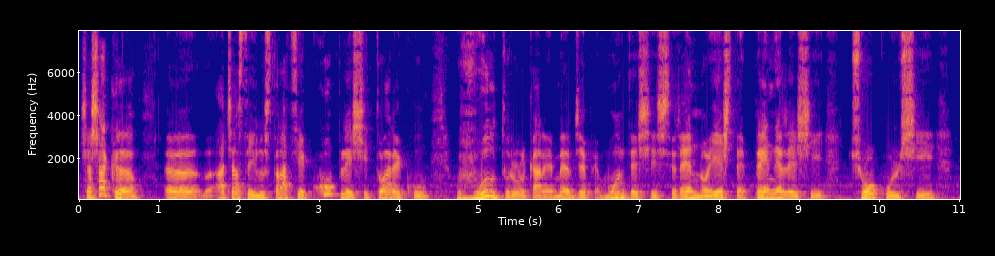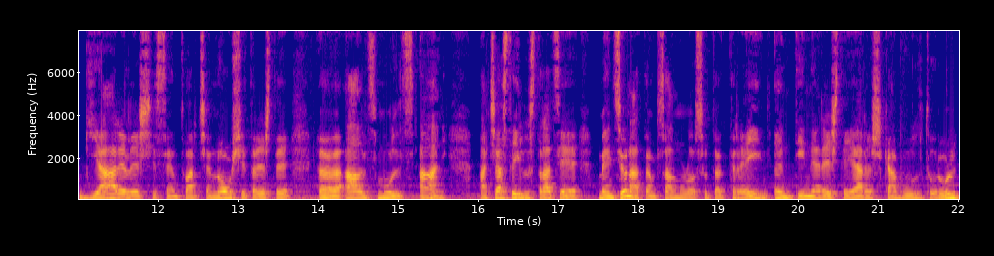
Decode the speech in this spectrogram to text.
Și așa că uh, această ilustrație copleșitoare cu vulturul care merge pe munte și își reînnoiește penele și ciocul și ghiarele și se întoarce nou și trăiește uh, alți mulți ani. Această ilustrație menționată în Psalmul 103, întinerește iarăși ca vulturul,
